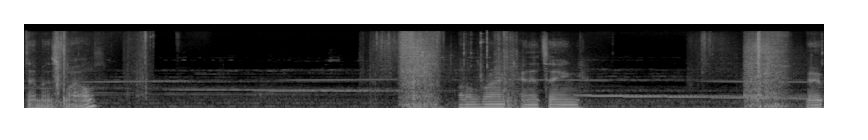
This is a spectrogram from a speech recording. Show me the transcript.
them as well. Bottle rack, anything? Nope.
